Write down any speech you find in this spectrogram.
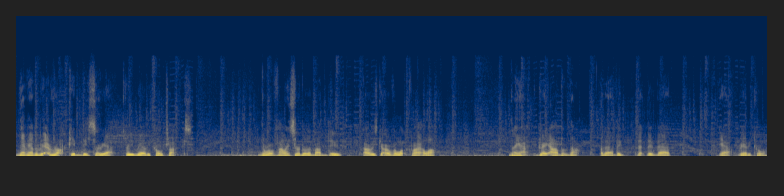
And then we had a bit of rock indie, so yeah, three really cool tracks. The Wolf Alice are another band who always get overlooked quite a lot. No, yeah, great album that. And I think that they're there. Yeah, really cool.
